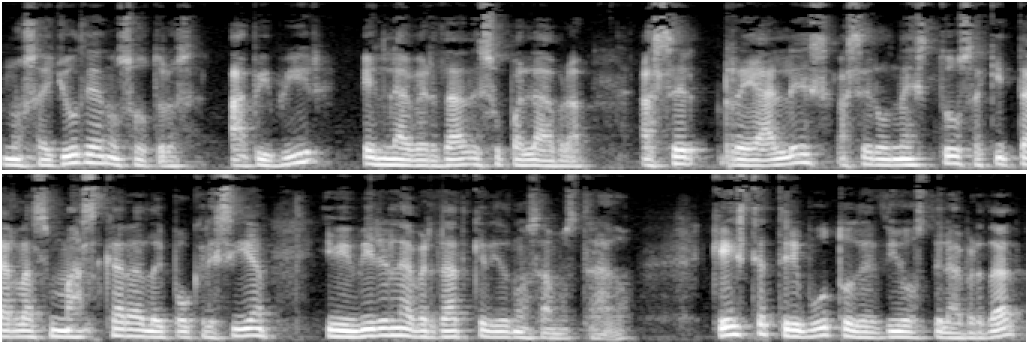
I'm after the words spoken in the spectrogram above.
nos ayude a nosotros a vivir en la verdad de su palabra, a ser reales, a ser honestos, a quitar las máscaras de la hipocresía y vivir en la verdad que Dios nos ha mostrado. Que este atributo de Dios de la verdad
